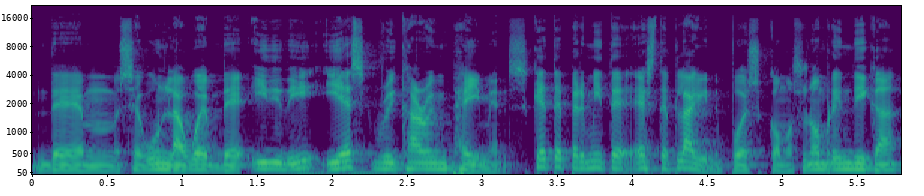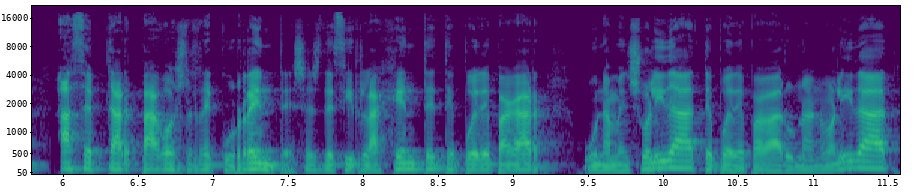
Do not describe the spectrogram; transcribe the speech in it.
de, mm, según la web de EDD y es Recurring Payments. ¿Qué te permite este plugin? Pues como su nombre indica, aceptar pagos recurrentes, es decir, la gente te puede pagar una mensualidad, te puede pagar una anualidad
